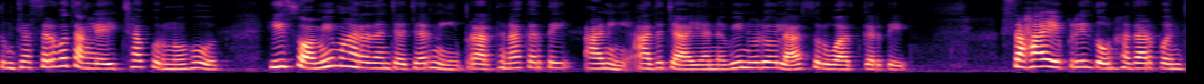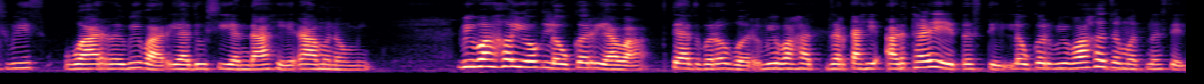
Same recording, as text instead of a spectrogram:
तुमच्या सर्व चांगल्या इच्छा पूर्ण होत ही स्वामी महाराजांच्या चरणी प्रार्थना करते आणि आजच्या या नवीन व्हिडिओला सुरुवात करते. सहा एप्रिल दोन हजार पंचवीस वार रविवार या दिवशी यंदा आहे रामनवमी. विवाह योग लवकर यावा. त्याचबरोबर विवाहात जर काही अडथळे येत असतील लवकर विवाह जमत नसेल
